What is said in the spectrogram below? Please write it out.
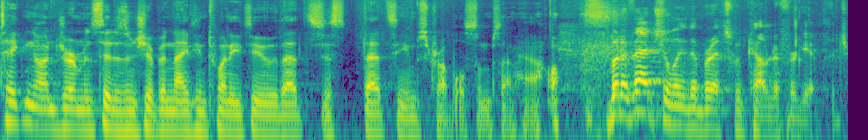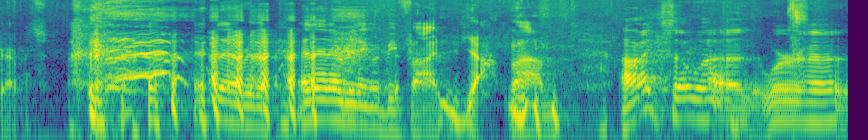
taking on German citizenship in 1922. That's just that seems troublesome somehow. But eventually, the Brits would come to forgive the Germans, and, then everything, and then everything would be fine. Yeah. Um, all right, so uh, we're. Uh,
